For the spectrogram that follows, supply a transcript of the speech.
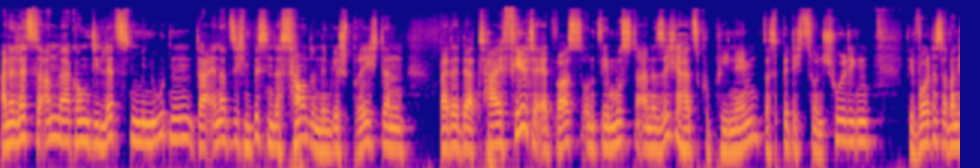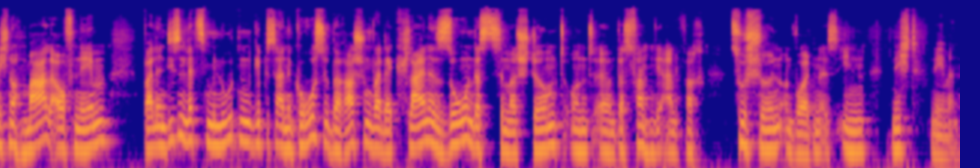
Eine letzte Anmerkung, die letzten Minuten, da ändert sich ein bisschen der Sound in dem Gespräch, denn bei der Datei fehlte etwas und wir mussten eine Sicherheitskopie nehmen. Das bitte ich zu entschuldigen. Wir wollten es aber nicht nochmal aufnehmen, weil in diesen letzten Minuten gibt es eine große Überraschung, weil der kleine Sohn das Zimmer stürmt und äh, das fanden wir einfach zu schön und wollten es Ihnen nicht nehmen.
